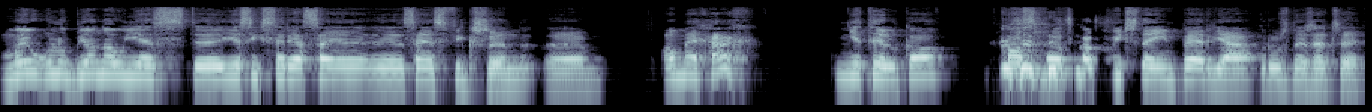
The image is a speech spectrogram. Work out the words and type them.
moją ulubioną jest, jest ich seria science fiction. E, o mechach? Nie tylko kosmos, kosmiczne imperia, różne rzeczy.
